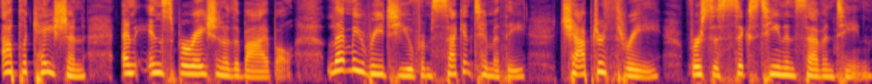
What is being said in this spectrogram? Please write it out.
application and inspiration of the Bible. Let me read to you from 2 Timothy chapter 3 verses 16 and 17.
